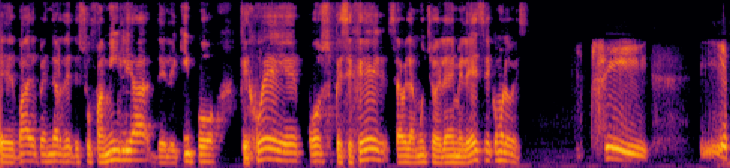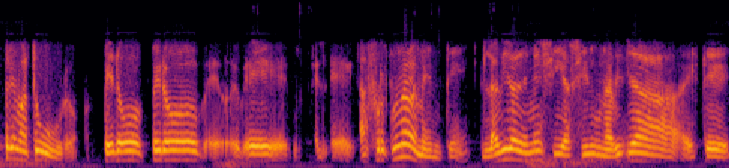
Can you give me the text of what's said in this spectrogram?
Eh, va a depender de, su familia, del equipo que juegue, post PSG, se habla mucho de la MLS, ¿cómo lo ves? Sí, y es prematuro, pero, pero eh, eh, eh, afortunadamente la vida de Messi ha sido una vida este,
